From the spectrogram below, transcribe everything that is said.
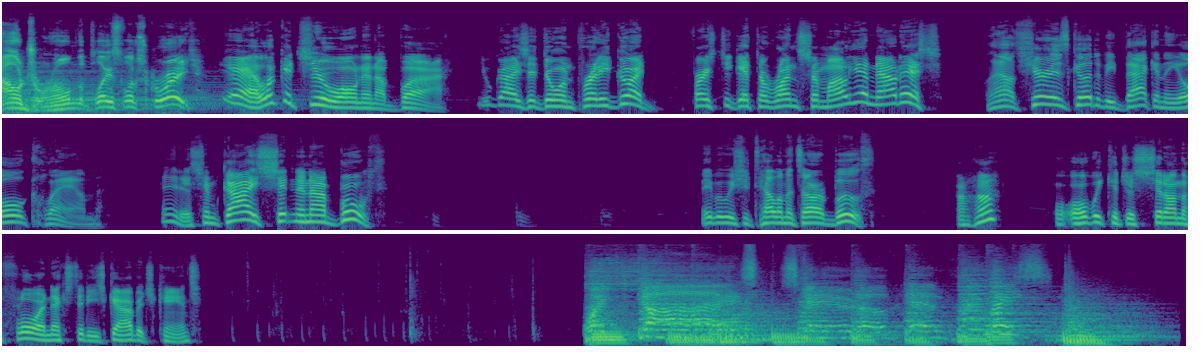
Wow, Jerome, the place looks great. Yeah, look at you owning a bar. You guys are doing pretty good. First you get to run Somalia, now this. Well, it sure is good to be back in the old clam. Hey, there's some guys sitting in our booth. Maybe we should tell them it's our booth. Uh-huh. Or, we could just sit on the floor next to these garbage cans. White guys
